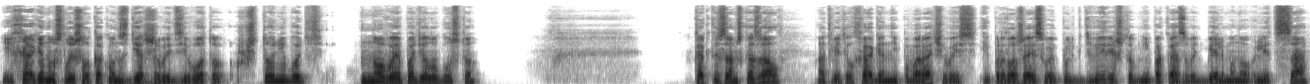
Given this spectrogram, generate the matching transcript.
и Хаген услышал, как он сдерживает зевоту, — «что-нибудь новое по делу Густу?» «Как ты сам сказал», — ответил Хаген, не поворачиваясь и продолжая свой путь к двери, чтобы не показывать Бельману лица,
